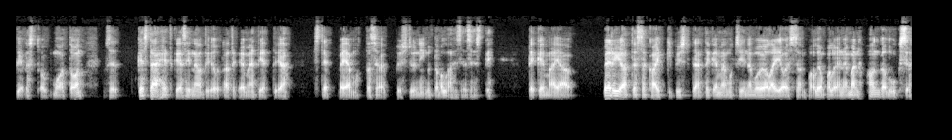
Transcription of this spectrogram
tiedostomuotoon. Se kestää hetkeä, siinä on joudutaan tekemään tiettyjä steppejä, mutta se pystyy niin kuin tavallaan sisäisesti tekemään. Ja periaatteessa kaikki pystytään tekemään, mutta siinä voi olla joissain paljon paljon enemmän hankaluuksia.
